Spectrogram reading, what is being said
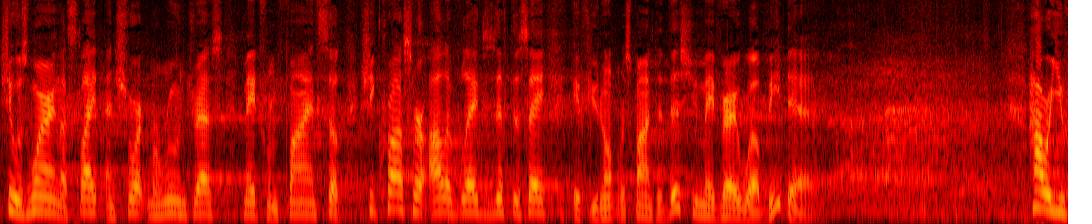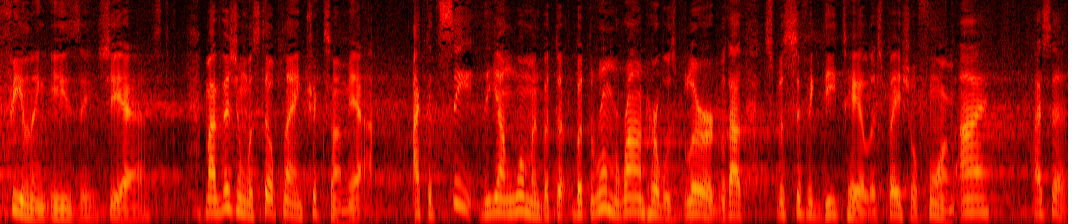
She was wearing a slight and short maroon dress made from fine silk. She crossed her olive legs as if to say, If you don't respond to this, you may very well be dead. How are you feeling, Easy? she asked. My vision was still playing tricks on me. I, I could see the young woman, but the, but the room around her was blurred without specific detail or spatial form. I, I said.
